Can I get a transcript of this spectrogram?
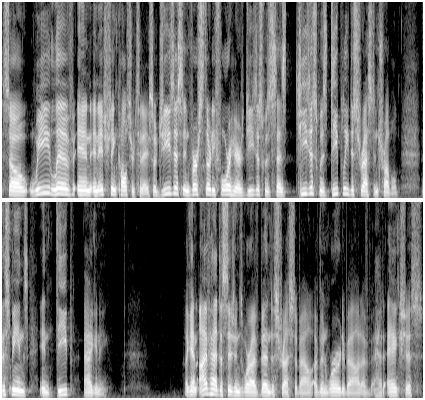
So we live in an interesting culture today. So Jesus in verse 34 here, Jesus was says Jesus was deeply distressed and troubled. This means in deep agony. Again, I've had decisions where I've been distressed about, I've been worried about, I've had anxious.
